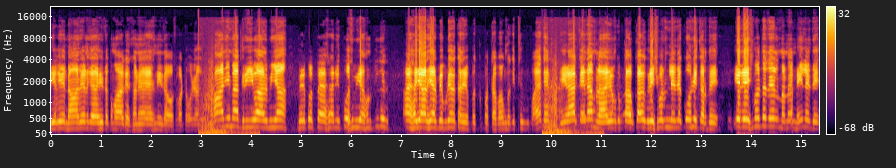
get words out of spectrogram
ਠੀਕ ਹੈ ਨਾ ਦੇਣਗੇ ਅਸੀਂ ਤਾਂ ਕਮਾ ਕੇ ਖਾਣਿਆ ਐਸ ਨਹੀਂ ਤਾਂ ਉਸ ਵੱਟ ਹੋ ਜਾਾਂਗੇ ਹਾਂ ਜੀ ਮੈਂ ਗਰੀਬ ਆਦਮੀ ਆ ਮੇਰੇ ਕੋਲ ਪੈਸਾ ਨਹੀਂ ਕੁਝ ਵੀ ਆ ਹੁਣ ਕਿਹਦੇ ਹਜ਼ਾਰ ਹਜ਼ਾਰ ਰੁਪਏ ਬੁੜੀਆਂ ਘਰੇ ਪੱਤਾ ਪਾਉਂਗਾ ਕਿੱਥੇ ਪਾਇਆ ਨੇ? ਜਿਹੜਾ ਕਹਿੰਦਾ ਮੁਲਾਜ਼ਮ ਮੁਤਾਬਕਾ ਰਿਸ਼ਵਤ ਨਹੀਂ ਲੈਂਦੇ ਕੁਛ ਨਹੀਂ ਕਰਦੇ। ਇਹ ਰਿਸ਼ਵਤ ਤਾਂ ਦੇਣ ਮੰਨ ਨਹੀਂ ਲੈਂਦੇ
